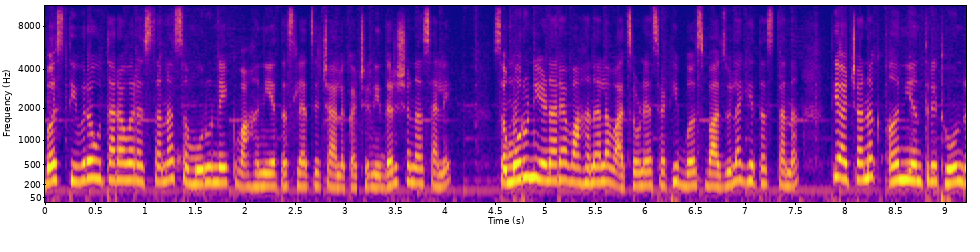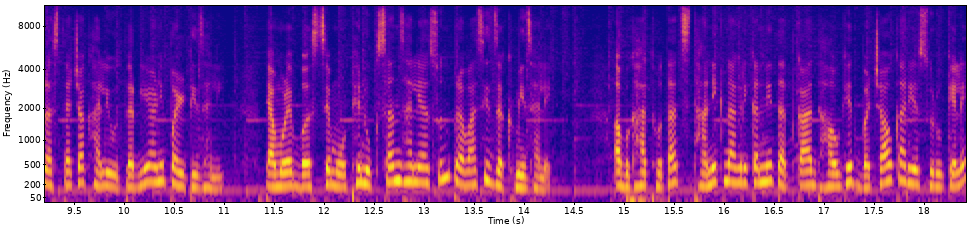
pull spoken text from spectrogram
बस तीव्र उतारावर असताना समोरून एक वाहन येत असल्याचे चालकाच्या निदर्शनास आले. समोरून येणाऱ्या वाहनाला वाचवण्यासाठी बस बाजूला घेत असताना ती अचानक अनियंत्रित होऊन रस्त्याच्या खाली उतरली आणि पलटी झाली. त्यामुळे बसचे मोठे नुकसान झाले असून प्रवासी जखमी झाले. अपघात होताच स्थानिक नागरिकांनी तत्काळ धाव घेत बचाव कार्य सुरू केले.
